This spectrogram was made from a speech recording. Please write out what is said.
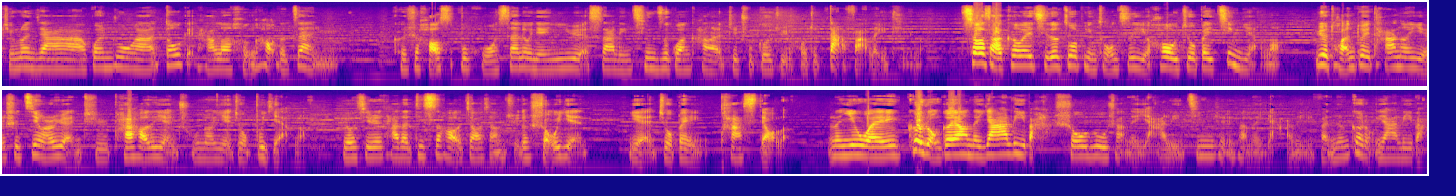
评论家啊、观众啊都给他了很好的赞誉。可是好死不活，三六年一月，斯大林亲自观看了这出歌剧以后，就大发雷霆了。肖斯塔科维奇的作品从此以后就被禁演了，乐团对他呢也是敬而远之，排好的演出呢也就不演了。尤其是他的第四号交响曲的首演，也就被 pass 掉了。那因为各种各样的压力吧，收入上的压力，精神上的压力，反正各种压力吧。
